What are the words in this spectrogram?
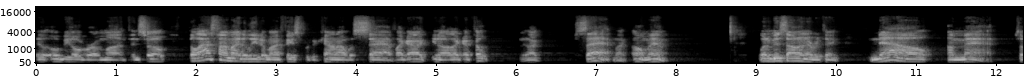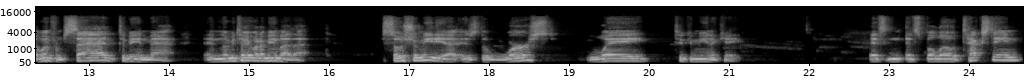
it'll, it'll, be over a month. And so the last time I deleted my Facebook account, I was sad. Like I, you know, like I felt like sad. Like, oh man, want to miss out on everything. Now I'm mad. So I went from sad to being mad. And let me tell you what I mean by that social media is the worst way to communicate. It's it's below texting,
